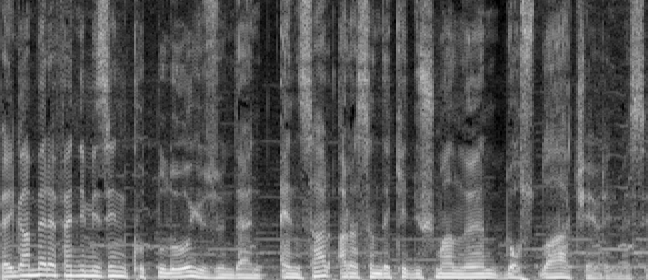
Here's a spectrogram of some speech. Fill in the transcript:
Peygamber Efendimizin kutluluğu yüzünden ensar arasındaki düşmanlığın dostluğa çevrilmesi.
